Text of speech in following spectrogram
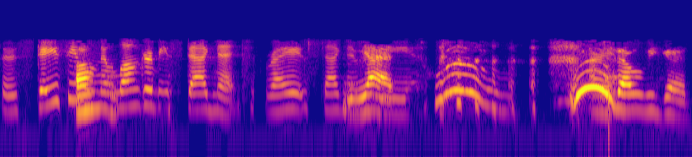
So Stacy will Oh. no longer be stagnant, right? Stagnant Yes. Woo! Woo! right. That will be good.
